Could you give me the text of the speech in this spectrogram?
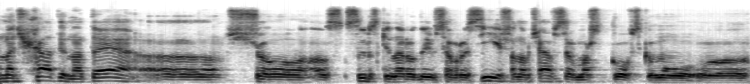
начхати на те, що Сирський народився в Росії, що навчався в Московському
